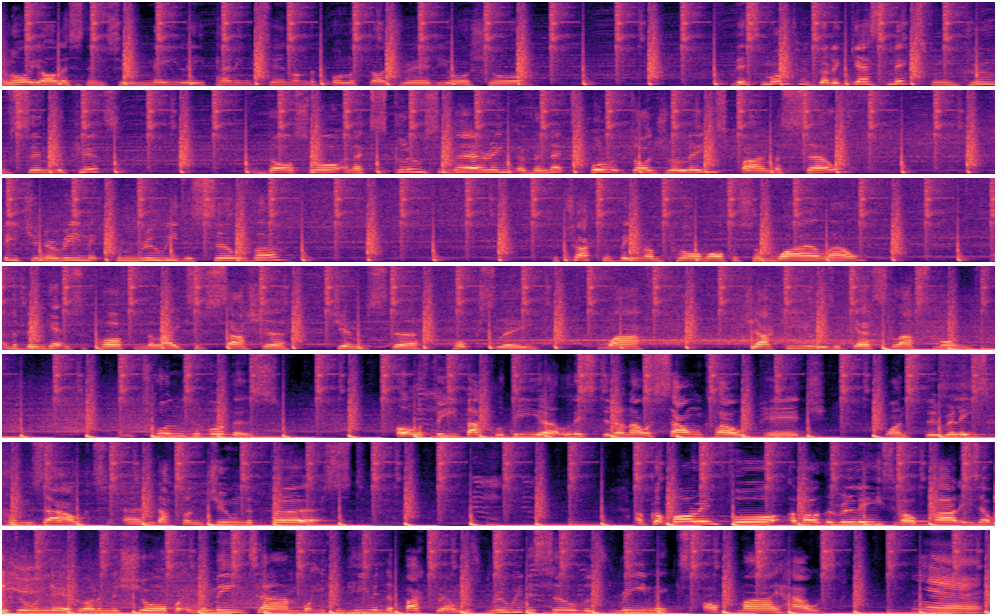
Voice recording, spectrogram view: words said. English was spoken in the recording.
Hello, you're listening to me, Lee Pennington, on the Bullet Dodge Radio Show. This month we've got a guest mix from Groove Syndicate and also an exclusive airing of the next Bullet Dodge release by myself, featuring a remix from Rui da Silva. The tracks have been on promo for some while now, and they've been getting support from the likes of Sasha, Jimpster, Huxley, Waff, Jackie, who was a guest last month, tons of others. All the feedback will be uh, listed on our SoundCloud page once the release comes out, and that's on June the 1st. I've got more info about the release, about parties that we're doing later on in the show, but in the meantime, what you can hear in the background is Rui da Silva's remix of My House. Yeah.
